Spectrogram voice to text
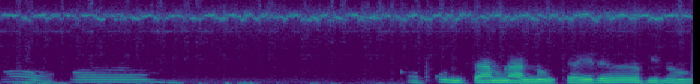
ข้อความ ขอบคุณสามหลานน้องใจเด้อพี่น้อง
